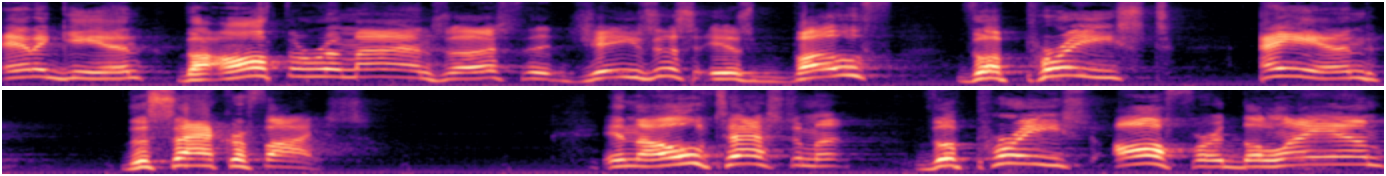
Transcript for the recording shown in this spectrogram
and again, the author reminds us that Jesus is both the priest and the sacrifice. In the Old Testament, the priest offered the lamb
